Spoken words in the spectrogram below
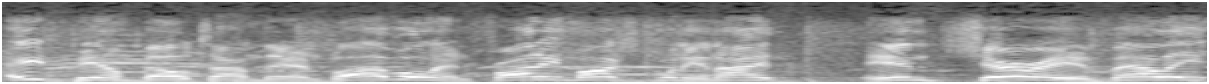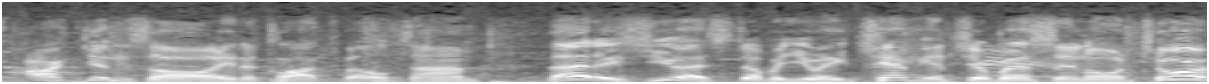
8 p.m. bell time there in Blytheville, and Friday, March 29th in Cherry Valley, Arkansas, 8 o'clock bell time. That is USWA Championship Wrestling on tour.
